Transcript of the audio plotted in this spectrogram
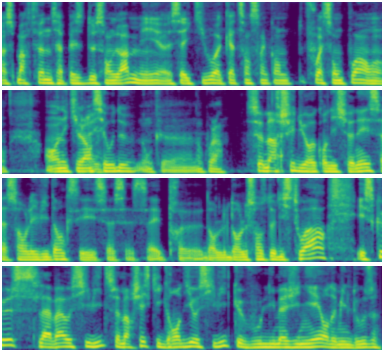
un smartphone ça pèse 200 grammes mais euh, ça équivaut à 450 fois son poids en, en équivalent Oui. CO2 donc donc voilà Ce marché du reconditionné, ça semble évident que c'est ça, ça, ça être dans le, dans le sens de l'histoire. Est-ce que cela va aussi vite, ce marché, ce qui grandit aussi vite que vous l'imaginiez en 2012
